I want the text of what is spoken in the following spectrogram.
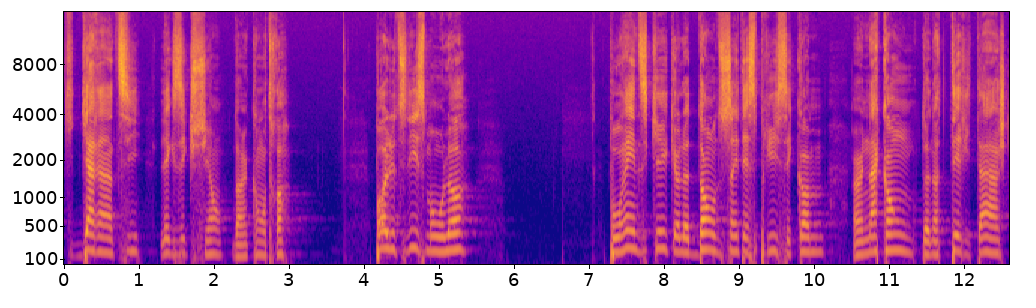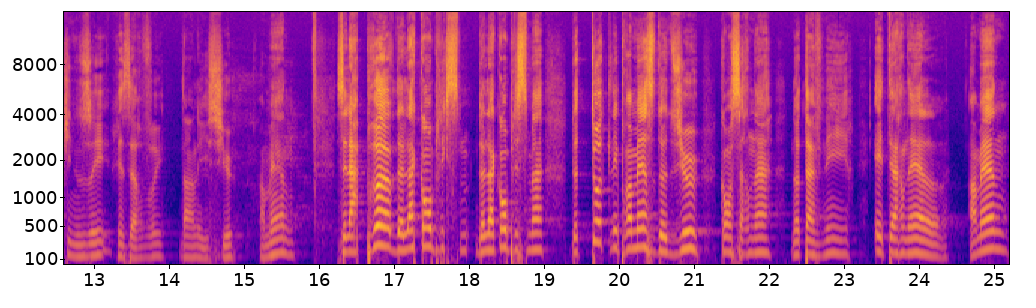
qui garantit l'exécution d'un contrat. Paul utilise ce mot-là pour indiquer que le don du Saint-Esprit, c'est comme un acompte de notre héritage qui nous est réservé dans les cieux. Amen. C'est la preuve de l'accomplissement de toutes les promesses de Dieu concernant notre avenir éternel. Amen.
